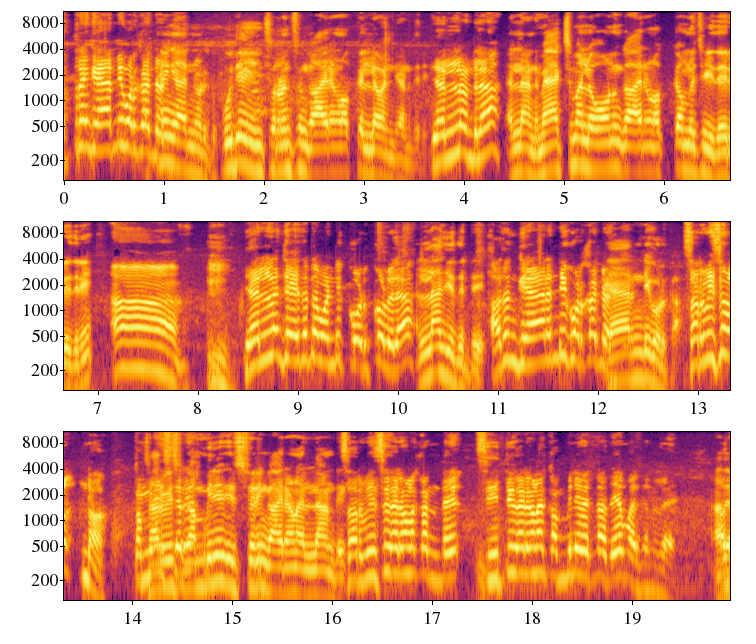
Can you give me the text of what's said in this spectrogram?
അത്രയും ഗ്യാരണ്ടി കൊടുക്കാൻ കൊടുക്കും. പുതിയ ഇൻഷുറൻസും കാര്യങ്ങളൊക്കെ എല്ലാ വണ്ടിയാണ് ഇതിന് എല്ലാം ഉണ്ടല്ലേ? എല്ലാം ഉണ്ട്. മാക്സിമം ലോണും കാര്യങ്ങളൊക്കെ നമ്മൾ ചെയ്തു തരും ഇതിന്. എല്ലാം ചെയ്തിട്ട് വണ്ടി കൊടുക്കുള്ളൂ എല്ലാം ചെയ്തിട്ട്. അതും ഗ്യാരണ്ടി കൊടുക്കാൻ ഗ്യാരണ്ടി കൊടുക്കാം. സർവീസ് ഉണ്ടോ? സർവീസ് കമ്പനി ഹിസ്റ്ററിയും കാര്യങ്ങളും എല്ലാം ഉണ്ട്. സർവീസ് കാര്യങ്ങളൊക്കെ ഉണ്ട്. സീറ്റ് കാര്യങ്ങളൊക്കെ കമ്പനി വരുന്ന അതേ മരുന്നല്ലേ അത്.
